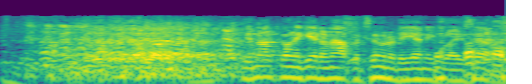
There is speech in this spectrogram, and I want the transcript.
You're not going to get an opportunity anyplace else.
